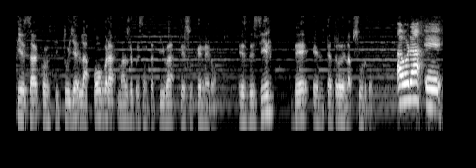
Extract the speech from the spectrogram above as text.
pieza constituye la obra más representativa de su género, es decir, de el teatro del absurdo. Ahora, eh,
